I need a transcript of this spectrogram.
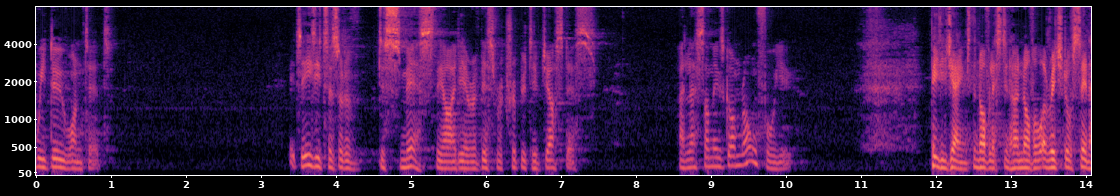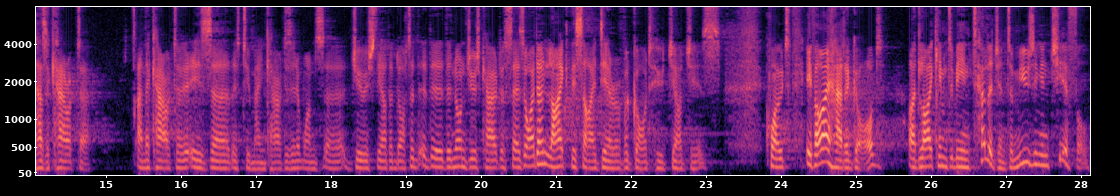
we do want it. It's easy to sort of dismiss the idea of this retributive justice unless something's gone wrong for you. P.D. James, the novelist in her novel Original Sin, has a character and the character is, uh, there's two main characters in it. One's uh, Jewish, the other not. The, the, the non Jewish character says, Oh, I don't like this idea of a God who judges. Quote, If I had a God, I'd like him to be intelligent, amusing, and cheerful.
